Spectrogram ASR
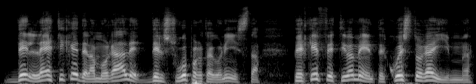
dell'etica e della morale del suo protagonista, perché effettivamente questo Raim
